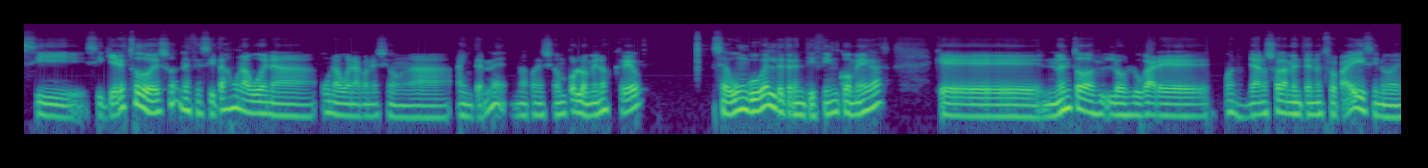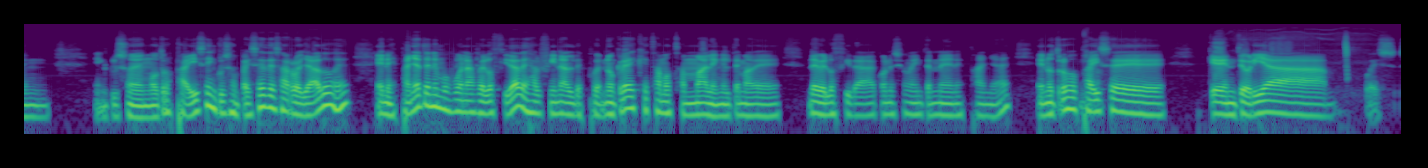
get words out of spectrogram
si, si quieres todo eso, necesitas una buena, una buena conexión a, a Internet. Una conexión, por lo menos, creo, según Google, de 35 megas, que no en todos los lugares, bueno, ya no solamente en nuestro país, sino en, incluso en otros países, incluso en países desarrollados. ¿eh? En España tenemos buenas velocidades al final después. ¿No crees que estamos tan mal en el tema de, de velocidad, conexión a Internet en España? ¿eh? En otros países que en teoría pues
